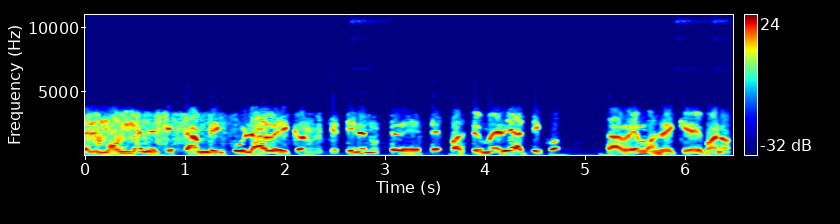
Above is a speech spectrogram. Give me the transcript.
del mundo en el que están vinculados y con el que tienen ustedes este espacio mediático. Sabemos de que, bueno,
